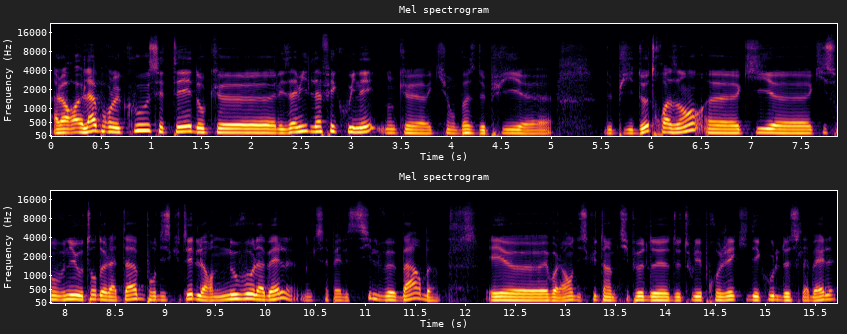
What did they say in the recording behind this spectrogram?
Alors là pour le coup, c'était donc les amis de la Fécouiné, donc avec qui on bosse depuis depuis 2-3 ans, euh, qui euh, qui sont venus autour de la table pour discuter de leur nouveau label, donc qui s'appelle Sylve Barbe. Et, euh, et voilà, on discute un petit peu de, tous les projets qui découlent de ce label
